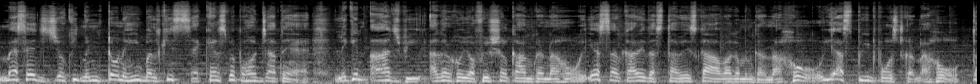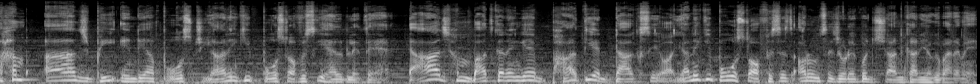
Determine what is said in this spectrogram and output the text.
मैसेज जो कि मिनटों नहीं बल्कि सेकंड्स में पहुँच जाते हैं लेकिन आज भी अगर कोई ऑफिशियल काम करना हो या सरकारी दस्तावेज़ का आवागमन करना हो या स्पीड पोस्ट करना हो तो हम आज भी इंडिया पोस्ट यानी कि पोस्ट ऑफ़िस की हेल्प लेते हैं। आज हम बात करेंगे भारतीय डाक सेवा यानी कि पोस्ट ऑफ़िस और उनसे जुड़े कुछ जानकारियों के बारे में।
